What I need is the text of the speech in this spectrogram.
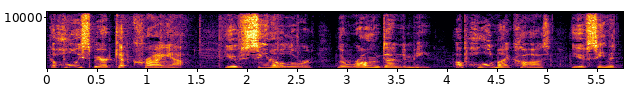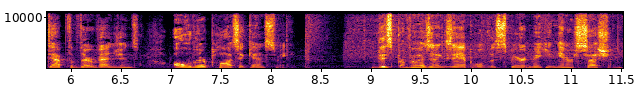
the Holy Spirit kept crying out, You have seen, O Lord, the wrong done to me. Uphold my cause. You have seen the depth of their vengeance, all their plots against me. This provides an example of the Spirit making intercession.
